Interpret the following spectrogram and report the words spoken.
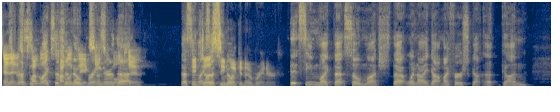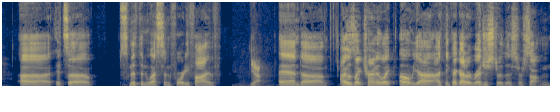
and then That it's seemed public, like such a no-brainer that- too. That It seemed like does such seem no- like a no-brainer. it seemed like that so much that when I got my first gun, uh, gun uh, it's a Smith and Wesson 45, Yeah. and uh, I was like trying to like, oh yeah, I think I got to register this or something,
